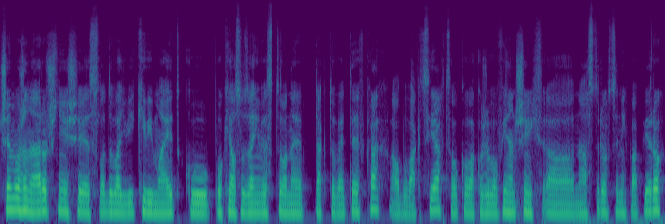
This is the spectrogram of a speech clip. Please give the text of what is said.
čo je možno náročnejšie sledovať výkyvy majetku, pokiaľ sú zainvestované takto v etf alebo v akciách, celkovo akože vo finančných uh, nástrojoch, cenných papieroch,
